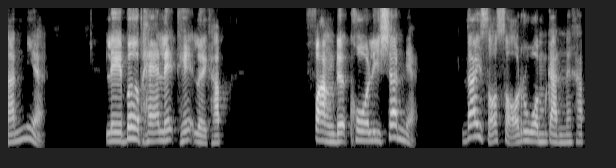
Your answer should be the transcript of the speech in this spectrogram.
นั้นเนี่ยเลเบอร์แพ้เละเทะเลยครับ ฝั่ง The Coalition เนี่ยได้สสรวมกันนะครับ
